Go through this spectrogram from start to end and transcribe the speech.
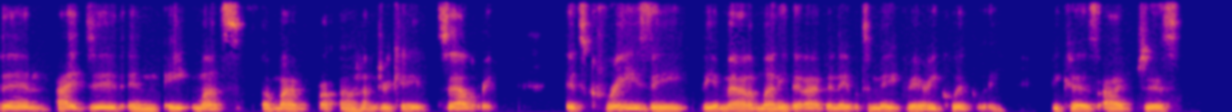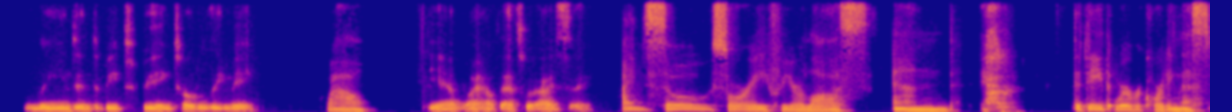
than I did in eight months of my 100K uh, salary. It's crazy the amount of money that I've been able to make very quickly because I've just leaned into be, being totally me. Wow. Yeah, wow. That's what I say. I'm so sorry for your loss. And the day that we're recording this,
